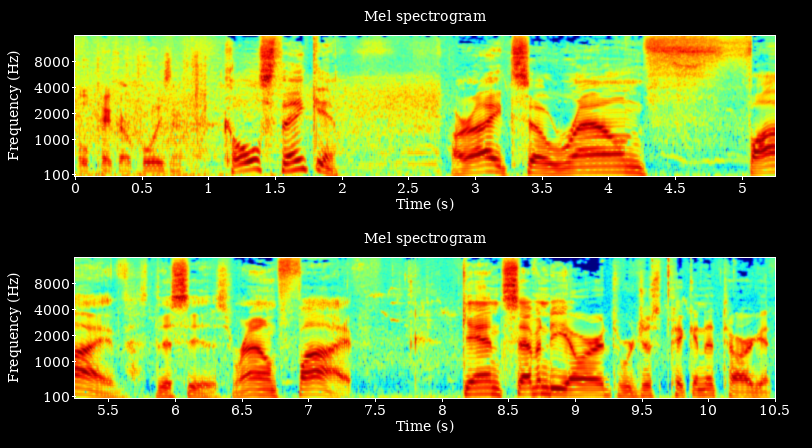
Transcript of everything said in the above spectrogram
we'll pick our poison. Cole's thinking. All right, so round five, this is round five. Again, 70 yards. We're just picking a target.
